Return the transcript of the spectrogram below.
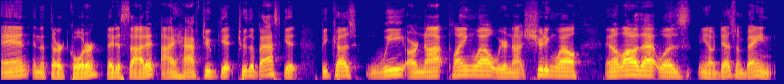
And in the third quarter, they decided I have to get to the basket because we are not playing well, we are not shooting well, and a lot of that was, you know, Desmond Bane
